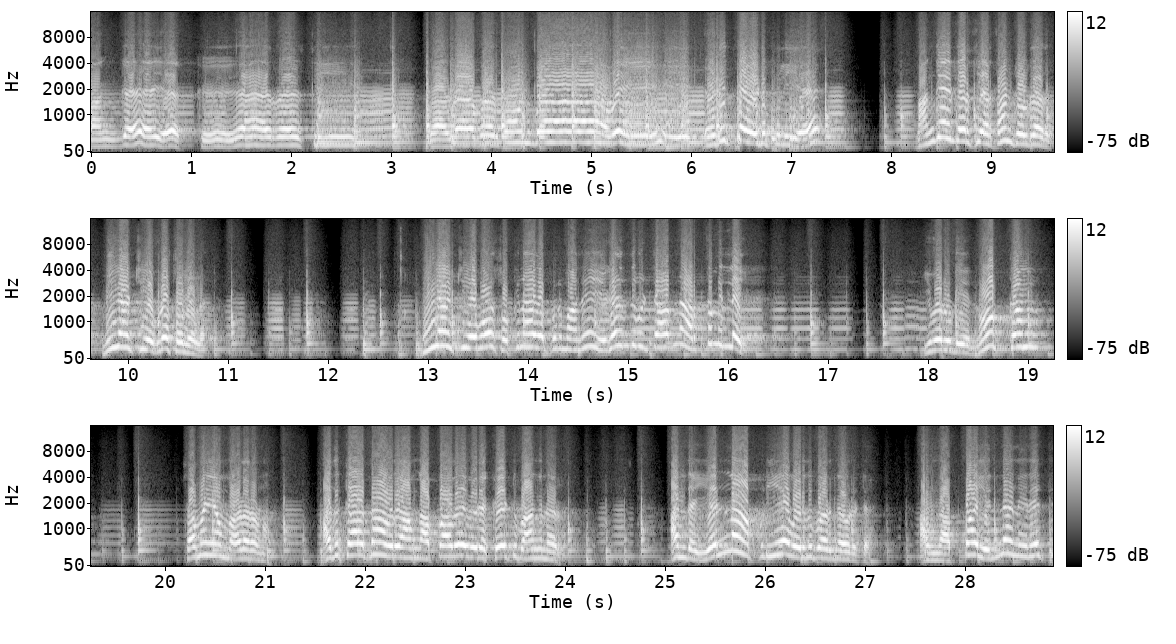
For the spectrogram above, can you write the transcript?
மங்கையக்கு அரசி வளவர் பூம்பாவை எடுத்த எடுப்புலயே மங்கையக்கரசியார் தான் சொல்றாரு. மீனாட்சியை கூட சொல்லல. மீனாட்சியவோ சொக்குநாத பெருமானே இழந்து விட்டார்னு அர்த்தம் இல்லை இவருடைய நோக்கம் சமயம் வளரணும். அதுக்காக தான் அவர் அவங்க அப்பாவே இவரை கேட்டு வாங்கினார். அந்த எண்ணம் அப்படியே வருது பாருங்க அவர்கிட்ட. அவங்க அப்பா என்ன நினைத்து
